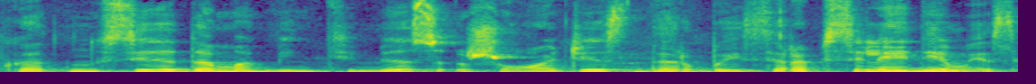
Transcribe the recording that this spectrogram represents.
kad nusidedama mintimis, žodžiais, darbais ir apsileidimais.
